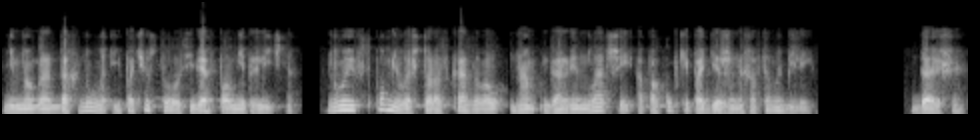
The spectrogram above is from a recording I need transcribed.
немного отдохнула и почувствовала себя вполне прилично. Ну и вспомнила, что рассказывал нам Гарвин-младший о покупке поддержанных автомобилей. «Дальше»,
